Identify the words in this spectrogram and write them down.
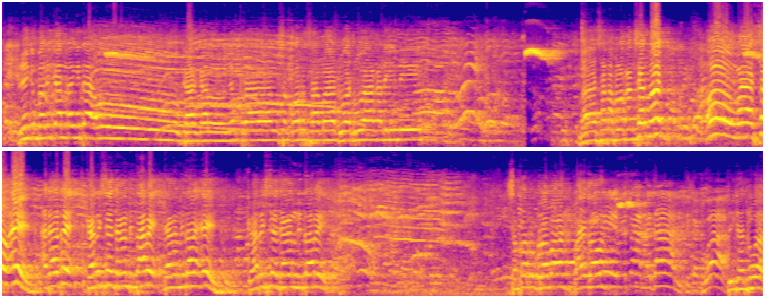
Dikembalikan lagi kita. Oh, gagal nyebrang skor sama dua-dua kali ini. Mbak Sana melakukan serban. Oh, masuk. Eh, adik-adik, garisnya jangan ditarik, jangan ditarik. Eh, garisnya jangan ditarik. Skor berapa, Pak Eko? Wetan, wetan. 32. tiga dua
